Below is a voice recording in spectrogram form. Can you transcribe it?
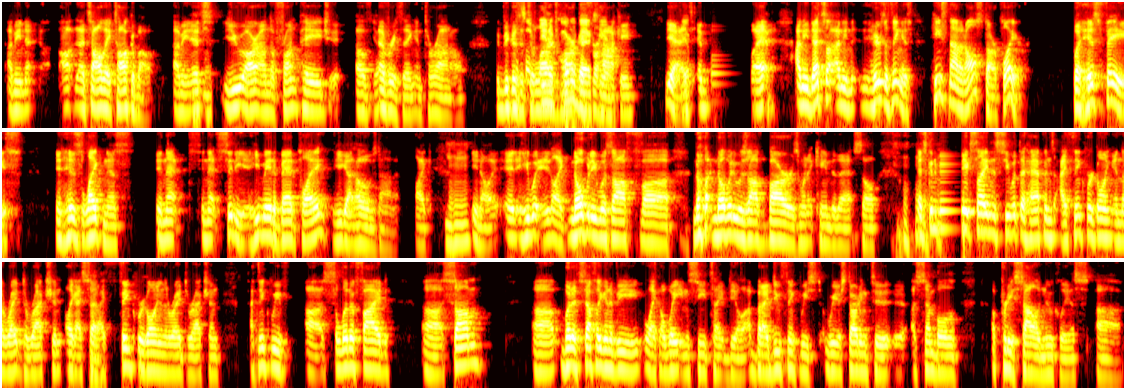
I mean uh, that's all they talk about. I mean, it's mm-hmm. you are on the front page of yep. everything in Toronto because that's it's like a large a market for here. hockey. Yeah, yep. it's. It, I mean, that's. I mean, here's the thing: is he's not an all star player, but his face and his likeness in that in that city, he made a bad play, he got hosed on it. Like mm-hmm. you know, it, he it, like nobody was off. Uh, no, nobody was off bars when it came to that. So it's going to be exciting to see what that happens. I think we're going in the right direction. Like I said, I think we're going in the right direction. I think we've uh, solidified uh, some, uh, but it's definitely going to be like a wait and see type deal. But I do think we we are starting to uh, assemble a pretty solid nucleus. Uh,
